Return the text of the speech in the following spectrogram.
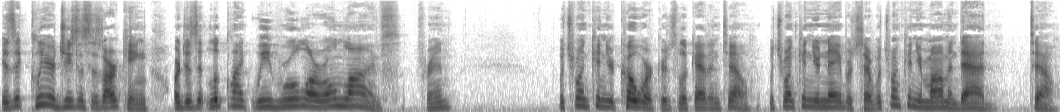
Is it clear Jesus is our king, or does it look like we rule our own lives, friend? Which one can your coworkers look at and tell? Which one can your neighbors tell? Which one can your mom and dad tell?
